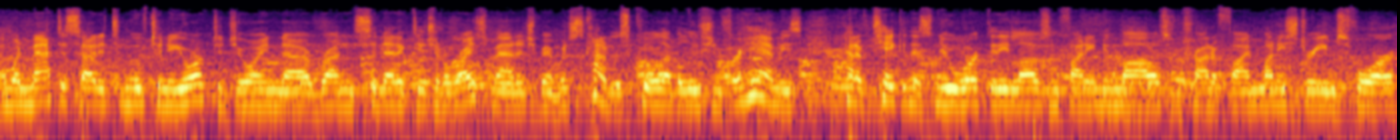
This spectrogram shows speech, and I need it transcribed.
And when Matt decided to move to New York to join, uh, run Cinetic Digital Rights Management, which is kind of this cool evolution for him, he's kind of taken this new work that he loves and finding new models and trying to find money streams for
